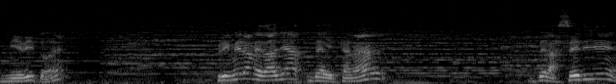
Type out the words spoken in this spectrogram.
Miedito, ¿eh? Primera medalla del canal de la serie.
